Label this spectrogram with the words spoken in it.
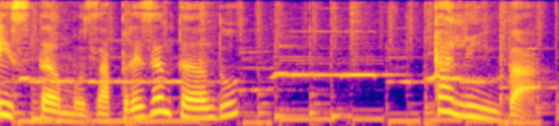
Estamos apresentando Kalimba.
